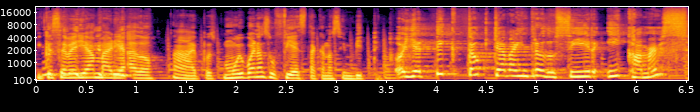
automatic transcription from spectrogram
y que se veía mareado. Ay, pues muy buena su fiesta que nos invita. Oye, TikTok ya va a introducir e-commerce,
